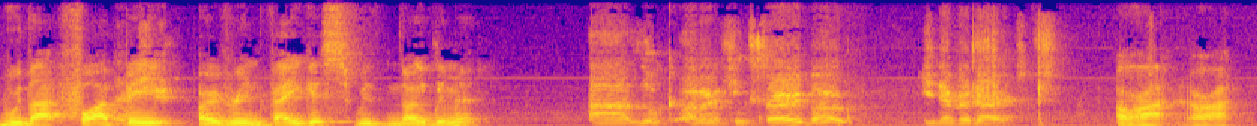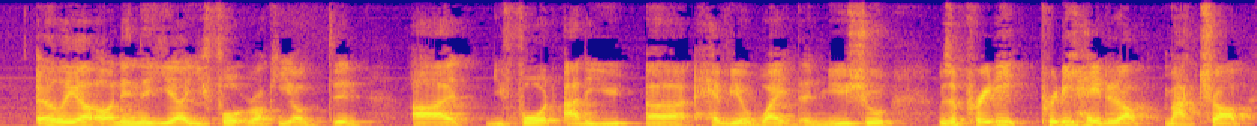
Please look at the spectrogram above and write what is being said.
Would that fight be you. over in Vegas with no limit? Uh, look, I don't think so, but you never know. All right, all right. Earlier on in the year, you fought Rocky Ogden. Uh, you fought at a uh, heavier weight than usual. It was a pretty pretty heated up matchup.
